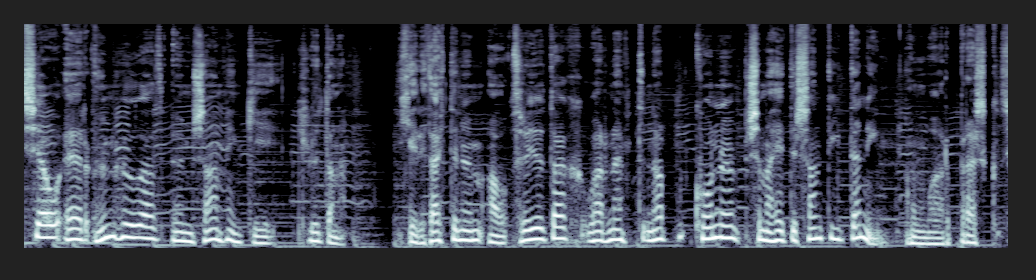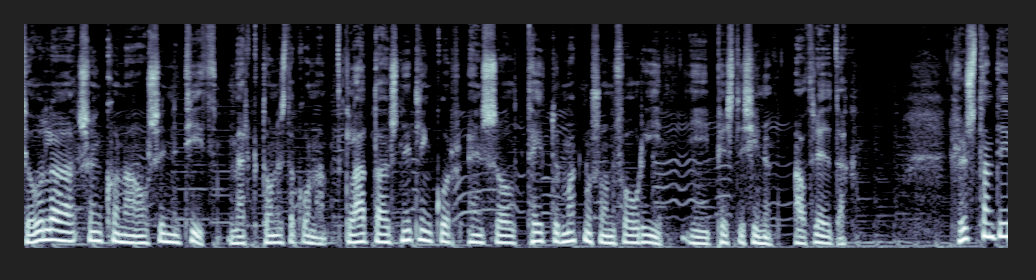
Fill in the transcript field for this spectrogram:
Víðsjá er umhugað um samhengi hlutana. Hér í þættinum á þriðjudag var nefnt nafn konu sem að heitir Sandy Denny. Hún var bresk þjóðlega söngkona á sinni tíð, merk tónlistakona, glataður snillingur eins og Teitur Magnússon fór í í pisti sínum á þriðjudag. Hlustandi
